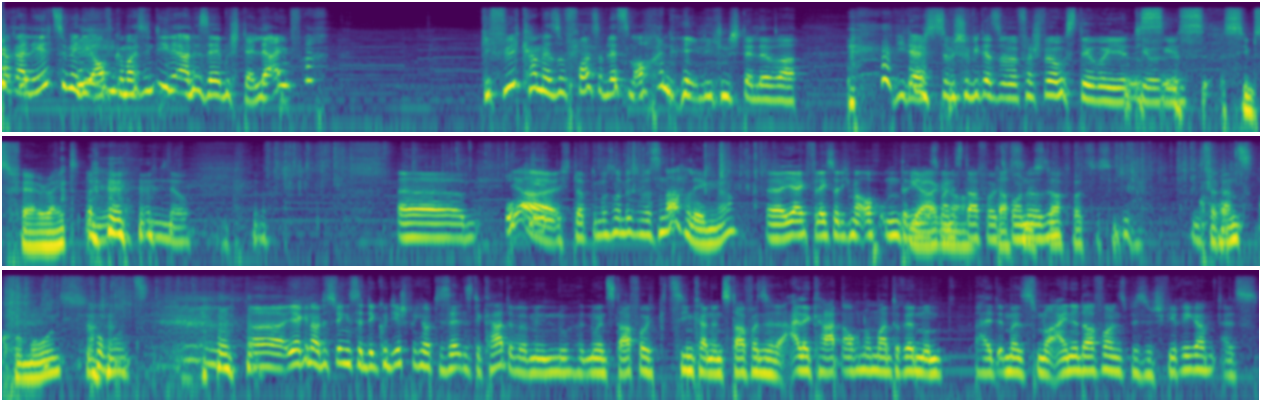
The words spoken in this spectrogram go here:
parallel zu mir die aufgemacht? Sind die an derselben Stelle einfach? Gefühlt kam mir so vor, als ob letztes Mal auch an der ähnlichen Stelle war. Wieder, ist schon wieder so eine Verschwörungstheorie. seems fair, right? no. ähm, okay. Ja, ich glaube, du musst noch ein bisschen was nachlegen, ne? Äh, ja, vielleicht sollte ich mal auch umdrehen, dass meine Starfalls Das vorne sind. Starfalls, das sind Lieferanz. Commons. äh, ja, genau, deswegen ist der Dekodiersprecher auch die seltenste Karte, weil man ihn nur, nur in Starfall ziehen kann. In Starfall sind alle Karten auch nochmal drin und halt immer ist nur eine davon. Ist ein bisschen schwieriger, als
